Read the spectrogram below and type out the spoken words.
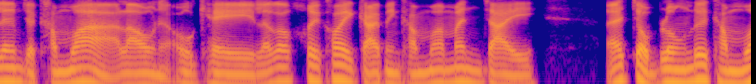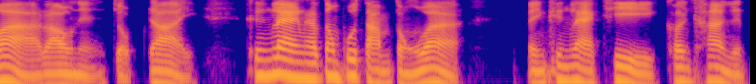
เริ่มจากคำว่าเราเนี่ยโอเค แล้วก็ค่อย ๆ กลายเป็นคำว่ามั่นใจ และจบลงด้วยคำว่าเราเนี่ยจบได้ ครึ่งแรกนะครับต้องพูดตามตรงว่า เป็นครึ่งแรกที่ค่อนข้างอึด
